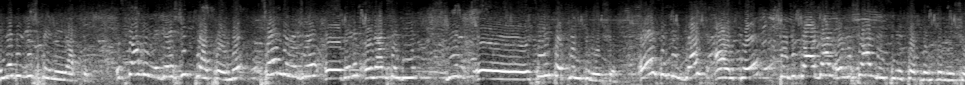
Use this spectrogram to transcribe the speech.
yine bir işbirliği yaptık. İstanbul Gençlik Platformu son derece e, benim önemsediğim bir e, sivil toplum kuruluşu. 18 yaş altı çocuklardan oluşan bir sivil toplum kuruluşu.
